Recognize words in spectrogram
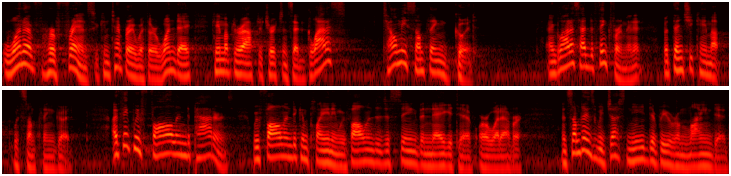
one of her friends, a contemporary with her, one day came up to her after church and said, Gladys, tell me something good. And Gladys had to think for a minute, but then she came up with something good. I think we fall into patterns. We fall into complaining. We fall into just seeing the negative or whatever. And sometimes we just need to be reminded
